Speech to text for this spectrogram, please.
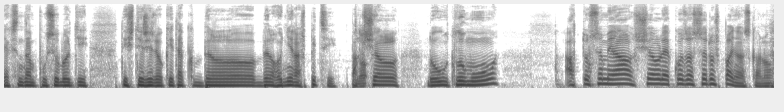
jak jsem tam působil ty, ty čtyři roky, tak byl, byl hodně na špici. Pak no. šel do útlumu a to jsem já šel jako zase do Španělska, no.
